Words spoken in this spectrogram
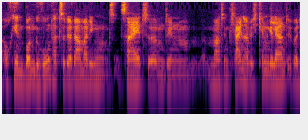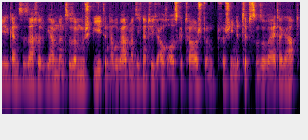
auch hier in Bonn gewohnt hat zu der damaligen Zeit. Ähm, den Martin Klein habe ich kennengelernt über die ganze Sache. Wir haben dann zusammen gespielt und darüber hat man sich natürlich auch ausgetauscht und verschiedene Tipps und so weiter gehabt.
